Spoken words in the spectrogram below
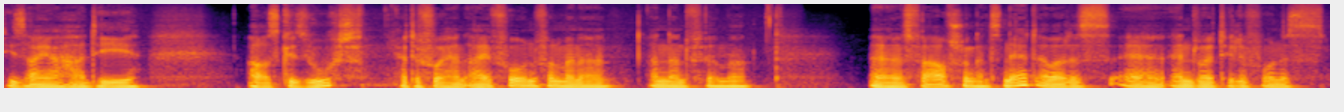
Desire HD ausgesucht. Ich hatte vorher ein iPhone von meiner anderen Firma. Äh, das war auch schon ganz nett, aber das äh, Android-Telefon ist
